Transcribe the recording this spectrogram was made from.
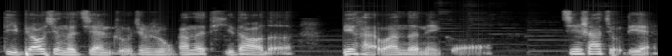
地标性的建筑，就是我刚才提到的滨海湾的那个金沙酒店。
